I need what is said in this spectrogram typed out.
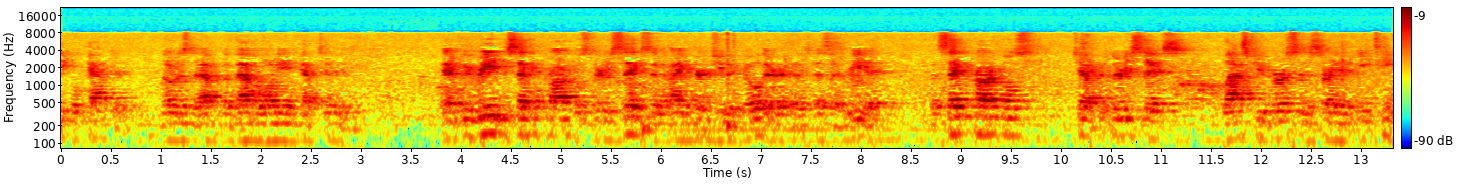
people captive. Notice the Babylonian captivity. And if we read in 2 Chronicles 36, and I encourage you to go there as, as I read it, but 2 Chronicles chapter 36, last few verses, starting at 18.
